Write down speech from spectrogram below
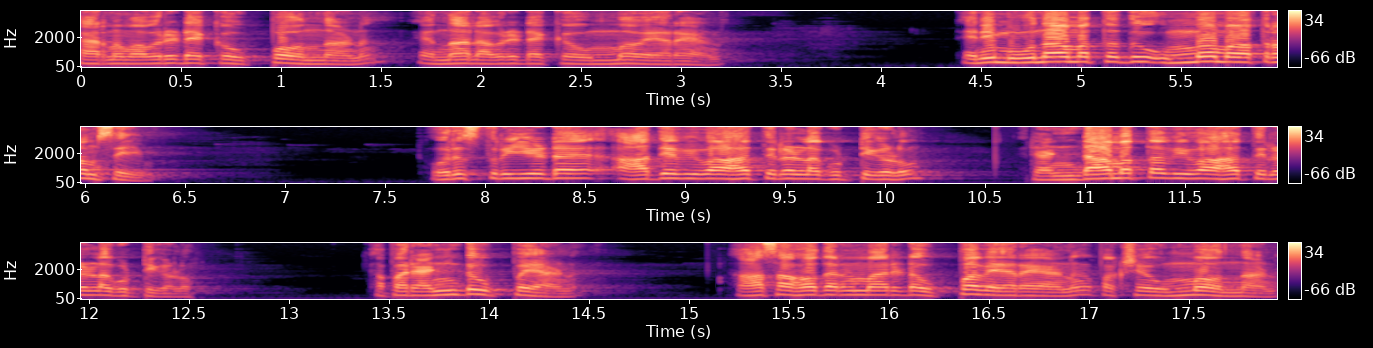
കാരണം അവരുടെയൊക്കെ ഉപ്പ ഒന്നാണ്. എന്നാൽ അവരുടെയൊക്കെ ഉമ്മ വേറെയാണ്. ഇനി മൂന്നാമത്തത് ഉമ്മ മാത്രം സെയിം ഒരു സ്ത്രീയുടെ ആദ്യ വിവാഹത്തിലുള്ള കുട്ടികളും രണ്ടാമത്തെ വിവാഹത്തിലുള്ള കുട്ടികളും. അപ്പോൾ രണ്ട് ഉപ്പയാണ്. ആ സഹോദരന്മാരുടെ ഉപ്പ വേറെയാണ് പക്ഷേ ഉമ്മ ഒന്നാണ്.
